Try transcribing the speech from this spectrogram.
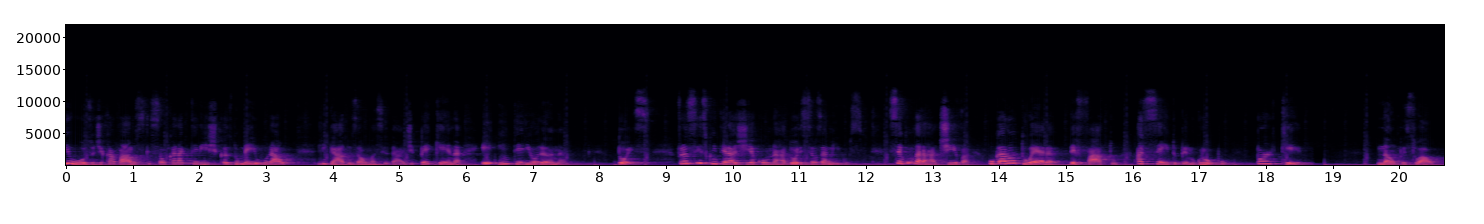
e o uso de cavalos, que são características do meio rural, ligados a uma cidade pequena e interiorana. 2. Francisco interagia com o narrador e seus amigos. Segundo a narrativa, o garoto era, de fato, aceito pelo grupo. Por quê? Não, pessoal.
